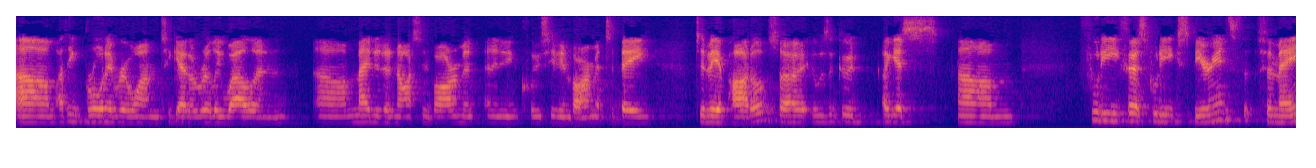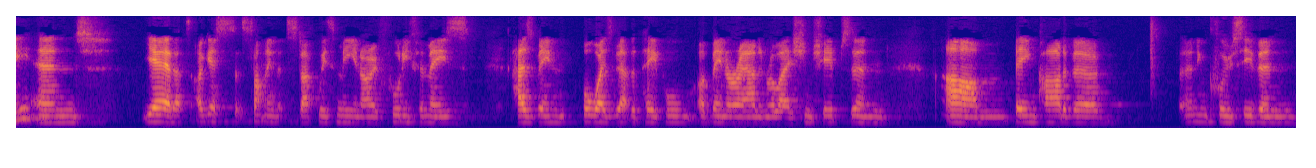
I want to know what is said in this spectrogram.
um, I think brought everyone together really well and um, made it a nice environment and an inclusive environment to be to be a part of. So it was a good, I guess, footy first footy experience for me, and yeah, that's I guess that's something that stuck with me. You know, footy for me has been always about the people I've been around in relationships and um, being part of a an inclusive and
